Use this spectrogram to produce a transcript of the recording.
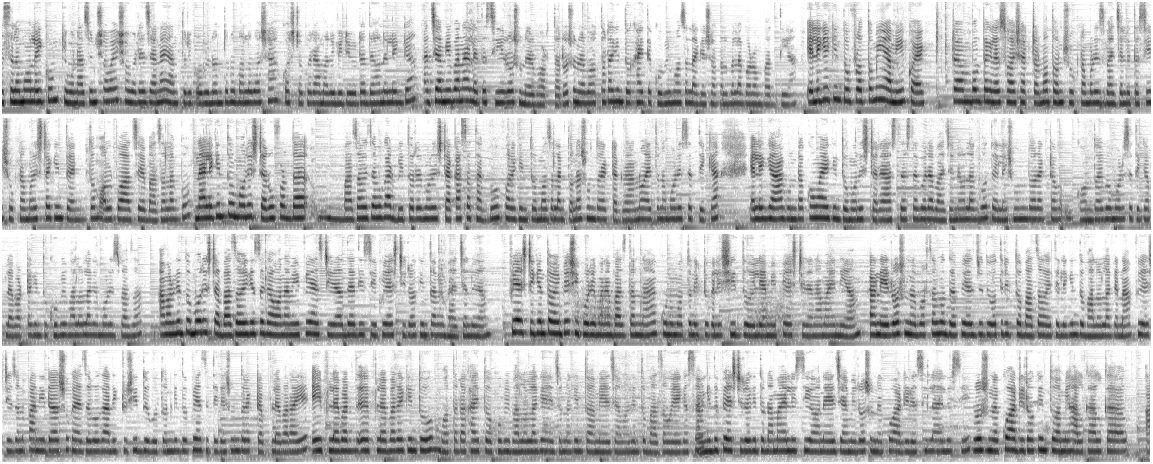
আসসালামু আলাইকুম, কেমন আছেন সবাই? সবারে জানাই আন্তরিক অভিনন্দন ও ভালোবাসা। কষ্ট করে আমার এই ভিডিওটা দেখানোর লেগা। আজ আমি বানাই লেতেছি রসুনের ভর্তা। রসুনের ভর্তাটা কিন্তু খাইতে খুবই মজা লাগে সকালবেলা গরম ভাত দিয়া। এলিগে কিন্তু প্রথমেই আমি কয়েকটা বলতে গেলে ছয় সাতটার মতন শুকনা মরিচ ভাজা লিতেছি। শুকনা মরিচটা কিন্তু একদম অল্প আছে, ভাজা লাগবো। নাইলে কিন্তু মরিচটার উপর দা ভাজা হয়ে যাব আর ভিতরের মরিচটা কাঁচা থাকব। পরে কিন্তু মজা লাগতো না, সুন্দর একটা গ্রানও আইতো না মরিচের থেকে। এলেগে আগুনটা কমায় কিন্তু মরিচটারে আস্তে আস্তে করে ভাজে নেওয়া লাগবো। তাহলে সুন্দর একটা গন্ধ আইব মরিচের থেকে। ফ্লেভারটা কিন্তু খুবই ভালো লাগে মরিচ ভাজা। আমার কিন্তু মরিচটা ভাজা হয়ে গেছে কারণ আমি পেঁয়াজটিরা দিয়ে দিছি। পেঁয়াজটিরও কিন্তু আমি ভাজা লইয়াম। পেঁয়াজটি কিন্তু আমি বেশি পরিমাণে বাজতাম না। কোনো মতন একটু খালি সিদ্ধ হইলে আমি পেঁয়াজটিরা নামাই নিয়াম। কারণ এই রসুনের বর্তার মধ্যে পেঁয়াজ যদি অতিরিক্ত ভাজা হয় তাহলে কিন্তু ভালো লাগে না। পেঁয়াজটি যেন পানিটা শুকায় যাব আর একটু সিদ্ধ হইব তখন কিন্তু পেঁয়াজের থেকে সুন্দর একটা ফ্লেভার আয়ে। এই ফ্লেভার ফ্লেভারে কিন্তু ভর্তাটা খাইতো খুবই ভালো লাগে। এই জন্য কিন্তু আমি এই যে আমার কিন্তু বাজা হয়ে গেছে। আমি কিন্তু পেঁয়াজটিরও কিন্তু নামাই লইছি অনেক যে আমি রসুনের কোয়াডিরে সিলাই লইছি। রসুনের কোয়াডিরও কিন্তু আমি হালকা হালকা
